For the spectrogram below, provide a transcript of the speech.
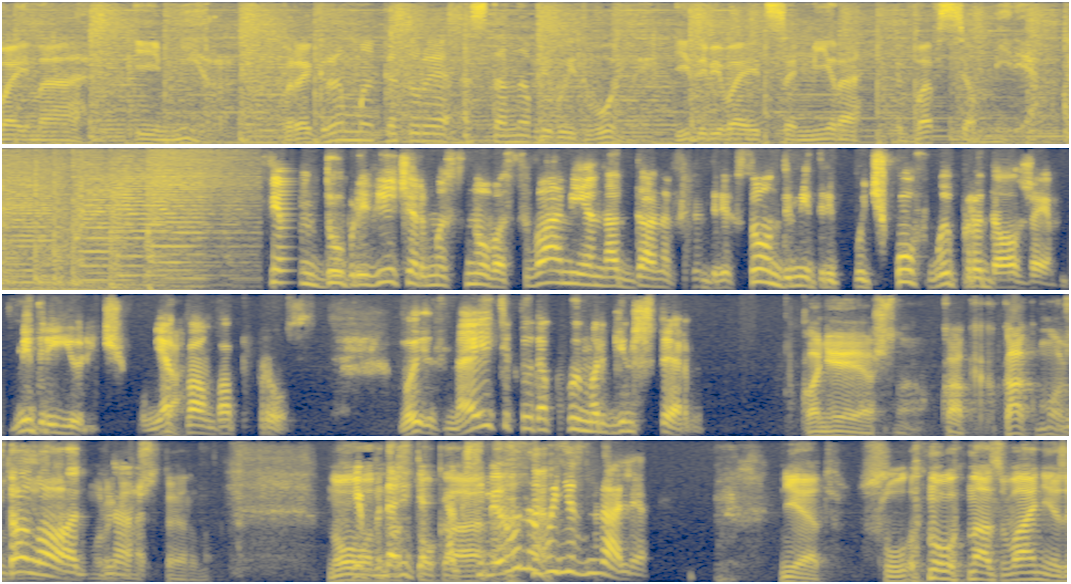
«Война и мир» – Программа, которая останавливает войны и добивается мира во всем мире. Всем добрый вечер. Мы снова с вами. Надана Фредериксон, Дмитрий Пучков. Мы продолжаем. Дмитрий Юрьевич, у меня да. к вам вопрос. Вы знаете, кто такой Моргенштерн? Конечно. Как, как можно да ладно. Моргенштерна? Но Нет, подождите, настолько... Оксимирона вы не знали? Нет, ну, название,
